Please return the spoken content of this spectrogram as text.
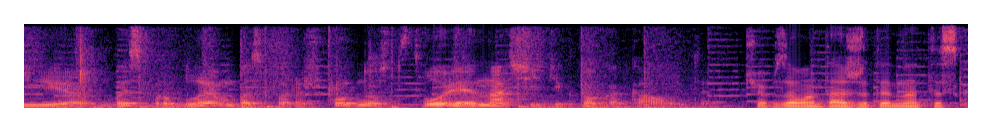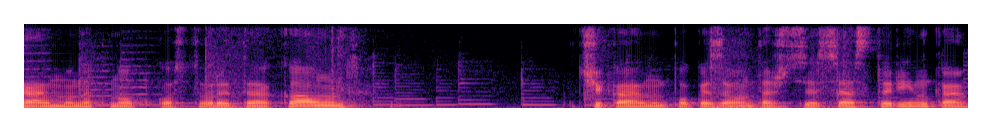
і без проблем, безперешкодно створює наші TikTok аккаунти. Щоб завантажити, натискаємо на кнопку Створити аккаунт. Чекаємо, поки завантажиться ця сторінка.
